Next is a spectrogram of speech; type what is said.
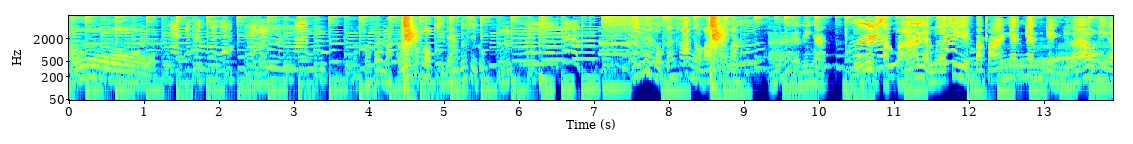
โอ้อยากจะทำอะไรให้มันมันมันค่อยๆมาลูกต้องหลบสีแดงด้วยสิลูกอืมไม่รู้จะหลบนี่ไงหลบด้านข้างเหรอมาทำไมมาอ่านี่ไงดูป้าป้าเนี่ยมืออาชีพป้าป้าแง่นแง่นเก่งอยู่แล้วนี่ไง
